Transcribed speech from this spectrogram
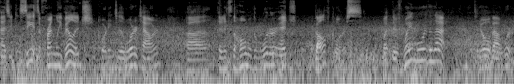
as you can see, it's a friendly village, according to the water tower. Uh, and it's the home of the Water Edge Golf Course. But there's way more than that to know about Worth.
